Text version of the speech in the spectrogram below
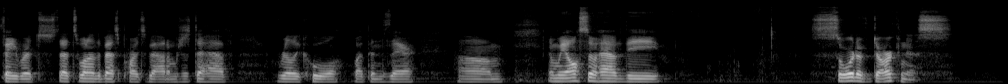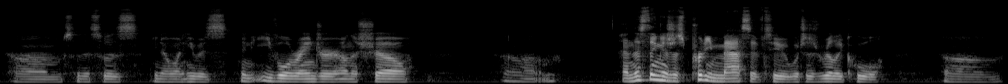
favorites. That's one of the best parts about them, just to have really cool weapons there. Um, and we also have the Sword of Darkness. Um, so this was, you know, when he was an evil ranger on the show. Um, and this thing is just pretty massive too, which is really cool. Um,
